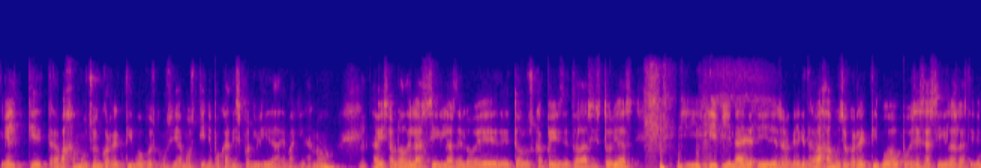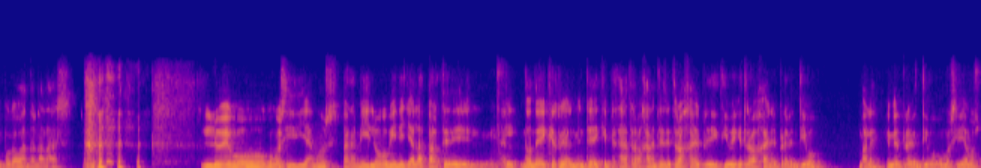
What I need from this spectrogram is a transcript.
el que trabaja mucho en correctivo, pues como decíamos, tiene poca disponibilidad de máquina, ¿no? Habéis hablado de las siglas del OE, de todos los KPIs, de todas las historias y, viene a decir eso, que el que trabaja mucho correctivo, pues esas siglas las tiene un poco abandonadas. Luego, como si diríamos, para mí luego viene ya la parte de donde hay que realmente hay que empezar a trabajar antes de trabajar el predictivo, hay que trabajar en el preventivo. ¿Vale? En el preventivo, como si digamos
